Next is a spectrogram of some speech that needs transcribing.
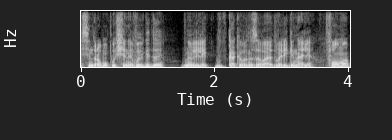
синдром упущенной выгоды, ну или как его называют в оригинале, ФОМа.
